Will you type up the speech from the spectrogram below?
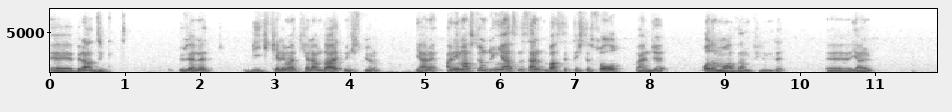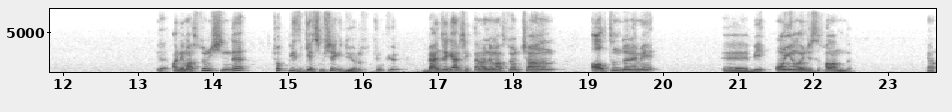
e, birazcık üzerine bir iki kelime kelam daha etmek istiyorum. Yani animasyon dünyasında sen bahsettin işte Soul bence o da muazzam bir filmdi. Ee, yani e, animasyon işinde çok biz geçmişe gidiyoruz. Çünkü bence gerçekten animasyon çağının altın dönemi e, bir 10 yıl öncesi falandı. Yani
